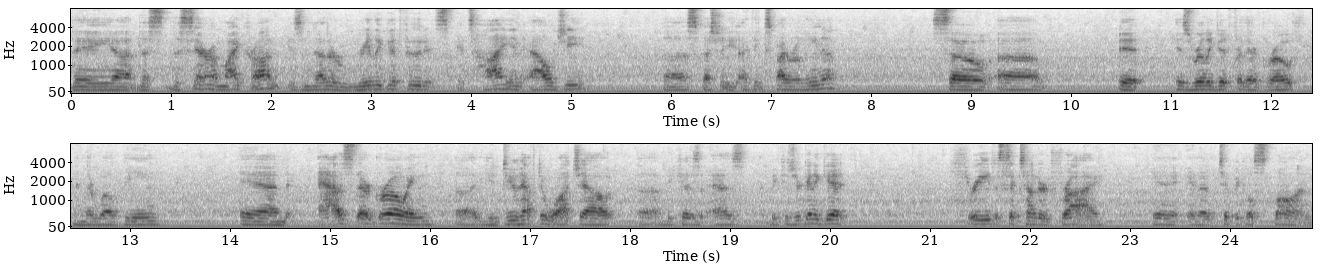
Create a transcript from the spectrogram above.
they uh, the the Sera Micron is another really good food. It's it's high in algae, uh, especially I think spirulina. So uh, it is really good for their growth and their well-being. And as they're growing, uh, you do have to watch out uh, because as because you're going to get three to six hundred fry in, in a typical spawn.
